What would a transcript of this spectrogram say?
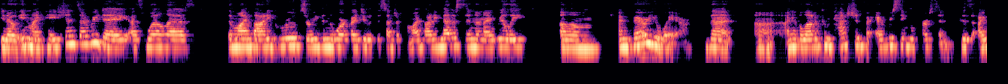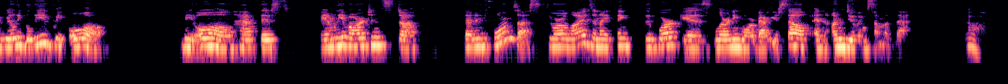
you know, in my patients every day, as well as the mind body groups or even the work I do at the Center for Mind Body Medicine. And I really, um, I'm very aware that uh, I have a lot of compassion for every single person because I really believe we all, we all have this family of origin stuff that informs us through our lives. And I think the work is learning more about yourself and undoing some of that. Oh,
